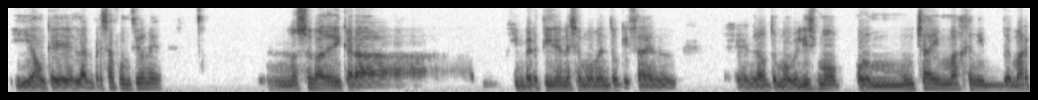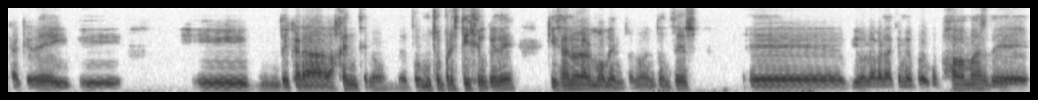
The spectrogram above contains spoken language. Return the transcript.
y aunque la empresa funcione, no se va a dedicar a, invertir en ese momento quizá en, el automovilismo por mucha imagen de marca que dé y, de cara a la gente, ¿no? Por mucho prestigio que dé, quizá no era el momento, ¿no? Entonces, eh, yo la verdad que me preocupaba más de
